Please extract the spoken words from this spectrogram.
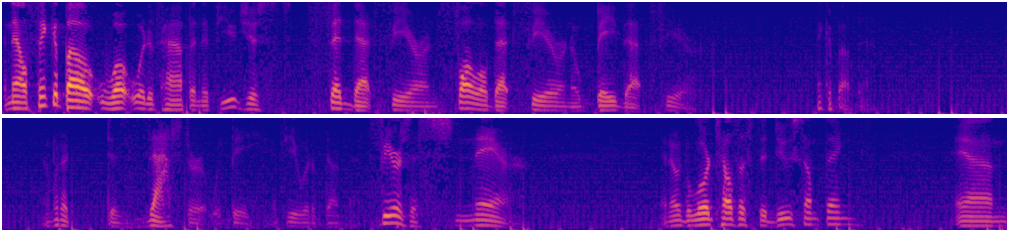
And now think about what would have happened if you just fed that fear and followed that fear and obeyed that fear. Think about that. And what a disaster it would be if you would have done that. Fear is a snare. You know, the Lord tells us to do something, and,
